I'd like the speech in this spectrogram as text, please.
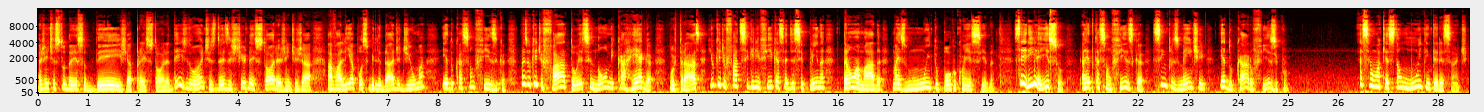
a gente estuda isso desde a pré-história, desde o antes do existir da história, a gente já avalia a possibilidade de uma educação física. Mas o que de fato esse nome carrega por trás e o que de fato significa essa disciplina tão amada, mas muito pouco conhecida. Seria isso a educação física simplesmente educar o físico? Essa é uma questão muito interessante,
